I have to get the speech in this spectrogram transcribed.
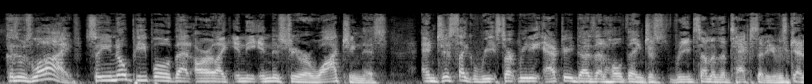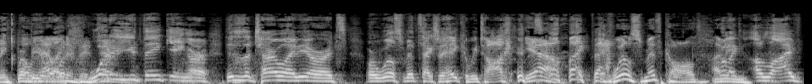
because it was live. So you know people that are like in the industry are watching this. And just like re- start reading after he does that whole thing, just read some of the text that he was getting from Oh, people. that like, what very- are you thinking? Or this is a terrible idea. Or it's or Will Smith texted, hey, can we talk? Yeah. Like that. If Will Smith called, I or mean, like a live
